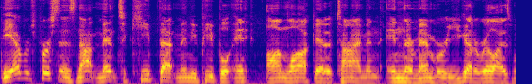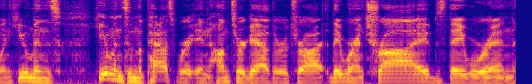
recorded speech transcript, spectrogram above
The average person is not meant to keep that many people in, on lock at a time and in their memory. You got to realize when humans, humans in the past were in hunter-gatherer tribe, they were in tribes, they were in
